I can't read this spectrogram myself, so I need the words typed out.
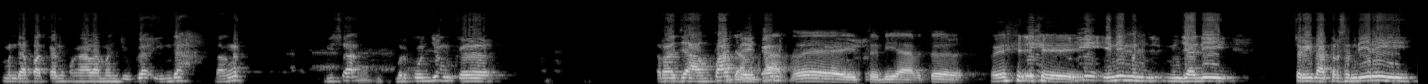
mendapatkan pengalaman juga indah banget bisa berkunjung ke Raja Ampat Jam ya kan. Weh, itu dia betul. Ini ini men- menjadi cerita tersendiri.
